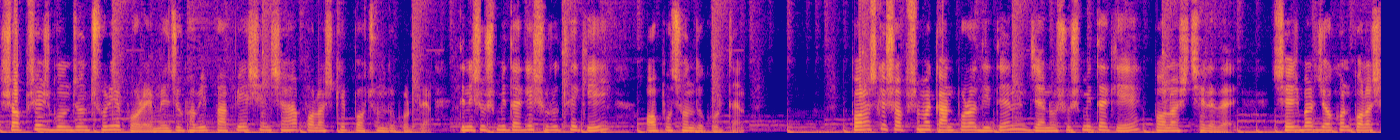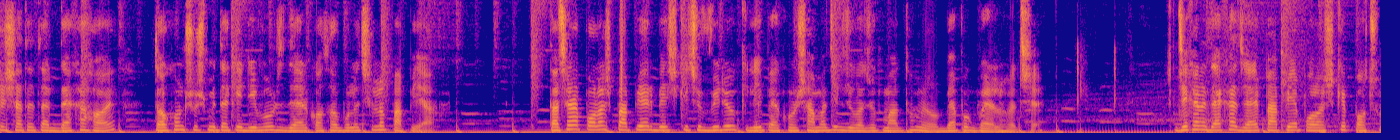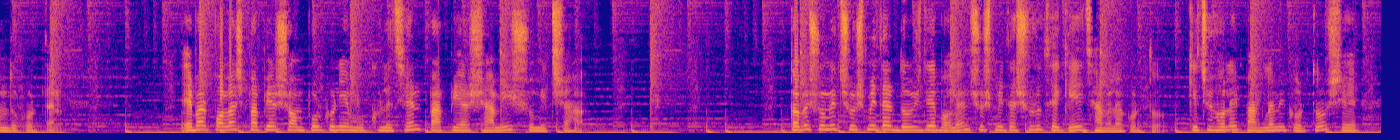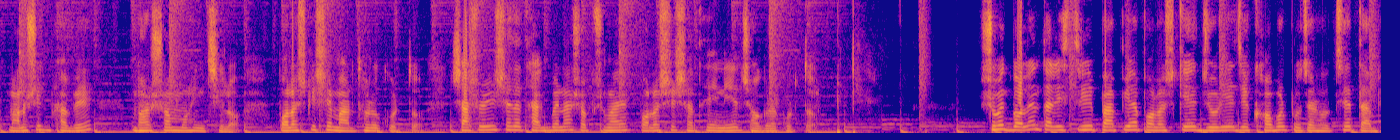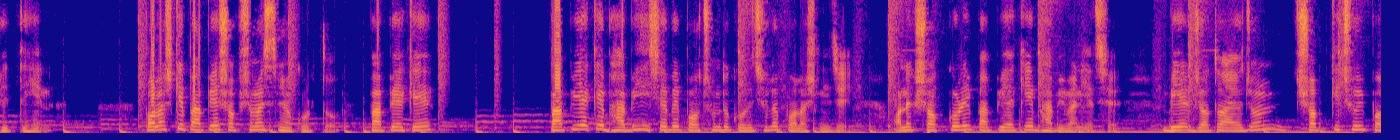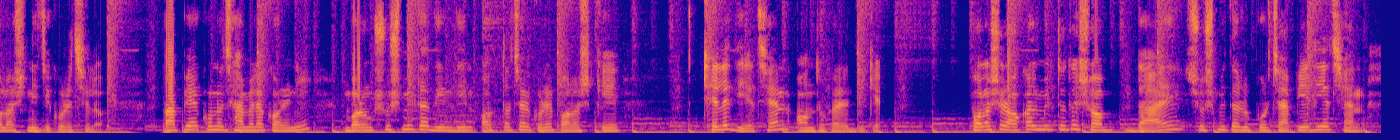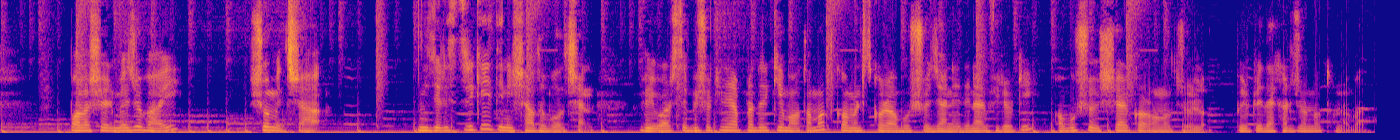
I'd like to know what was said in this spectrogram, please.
সবশেষ গুঞ্জন ছড়িয়ে পড়ে মেজো ভাবি পাপিয়া সেন সাহা পলাশকে পছন্দ করতেন। তিনি সুস্মিতাকে শুরু থেকেই অপছন্দ করতেন। পলাশকে সবসময় কান পড়া দিতেন যেন সুস্মিতাকে পলাশ ছেড়ে দেয়। শেষবার যখন পলাশের সাথে তার দেখা হয়, তখন সুস্মিতাকে ডিভোর্স দেওয়ার কথা বলেছিল পাপিয়া। তাছাড়া পলাশ পাপিয়ার বেশ কিছু ভিডিও ক্লিপ এখন সামাজিক যোগাযোগ মাধ্যমেও ব্যাপক ভাইরাল হয়েছে। যেখানে দেখা যায় পাপিয়া পলাশকে পছন্দ করতেন। এবার পলাশ পাপিয়ার সম্পর্ক নিয়ে মুখ খুলেছেন পাপিয়ার স্বামী সুমিত সাহা। তবে সুমিত সুস্মিতার দোষ দিয়ে বলেন, সুস্মিতা শুরু থেকেই ঝামেলা করত। কিছু হলেই পাগলামি করত, সে মানসিকভাবে ভারসাম্যহীন ছিল। পলাশকে সে মারধরও করত। শাশুড়ির সাথে থাকবে না, সবসময় পলাশের সাথে নিয়ে ঝগড়া করত। সুমিত বলেন, তার স্ত্রী পাপিয়া পলাশকে জড়িয়ে যে খবর প্রচার হচ্ছে তা ভিত্তিহীন। পলাশকে পাপিয়া সবসময় স্নেহ করত। পাপিয়াকে পাপিয়াকে ভাবি হিসেবে পছন্দ করেছিল পলাশ নিজেই। অনেক শখ করেই পাপিয়াকে ভাবি বানিয়েছে। বিয়ের যত আয়োজন, সবকিছুই পলাশ নিজে করেছিল। পাপিয়া কোনো ঝামেলা করেনি, বরং সুস্মিতা দিন দিন অত্যাচার করে পলাশকে ঠেলে দিয়েছেন অন্ধকারের দিকে। পলাশের অকাল মৃত্যুতে সব দায় সুস্মিতার উপর চাপিয়ে দিয়েছেন পলাশের মেজ ভাই সুমিত সাহা। নিজের স্ত্রীকেই তিনি সাধু বলছেন। ভিউয়ার্সে বিষয়টি নিয়ে আপনাদের কি মতামত? কমেন্টস করে অবশ্যই জানিয়ে দিন আর ভিডিওটি অবশ্যই শেয়ার করার অনুরোধ রইল। ভিডিওটি দেখার জন্য ধন্যবাদ।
